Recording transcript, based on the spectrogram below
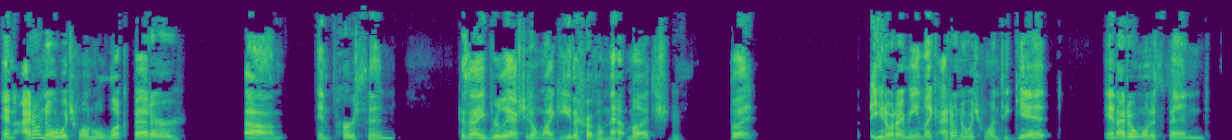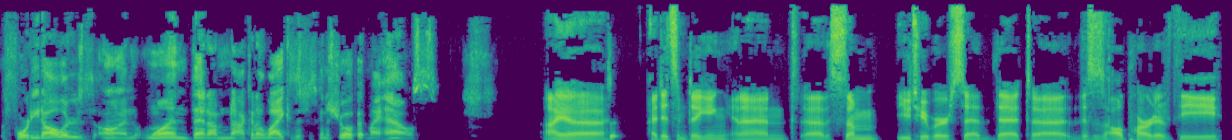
And I don't know which one will look better um, in person because I really actually don't like either of them that much. but you know what I mean? Like, I don't know which one to get. And I don't want to spend $40 on one that I'm not going to like because it's just going to show up at my house. I uh I did some digging and uh some YouTuber said that uh this is all part of the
